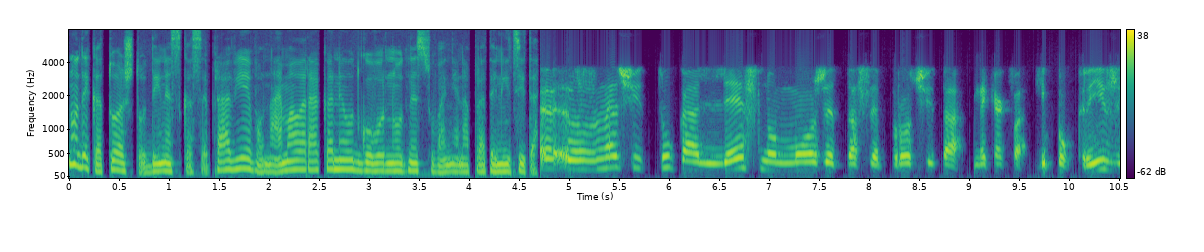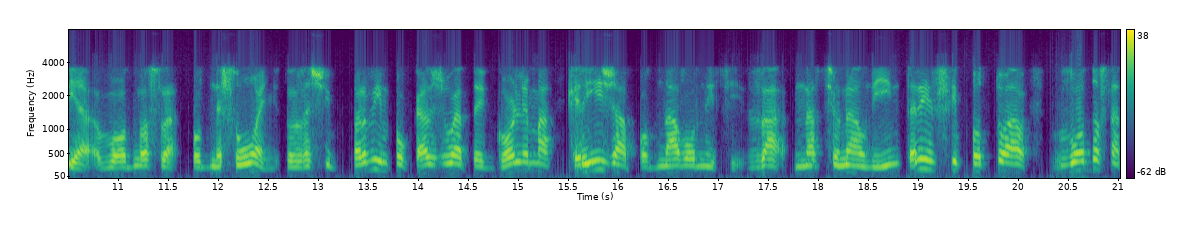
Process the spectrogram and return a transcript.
но дека тоа што денеска се прави е во најмала рака неодговорно однесување на пратениците. Значи, тука лесно може да се прочита некаква хипокризија во однос на однесувањето. Значи, први им покажувате голема крижа под наводници за национални интереси, потоа во однос на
